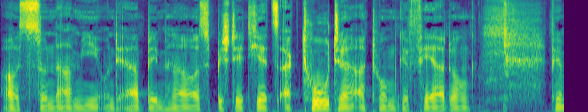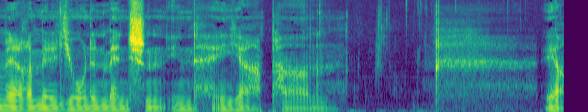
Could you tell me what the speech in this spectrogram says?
aus Tsunami und Erdbeben hinaus besteht jetzt akute Atomgefährdung für mehrere Millionen Menschen in Japan. Ja.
